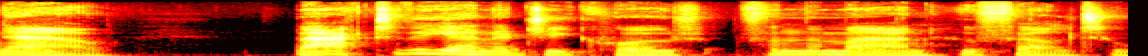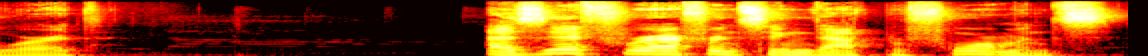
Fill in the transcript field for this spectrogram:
Now, back to the energy quote from the man who fell to earth. As if referencing that performance,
